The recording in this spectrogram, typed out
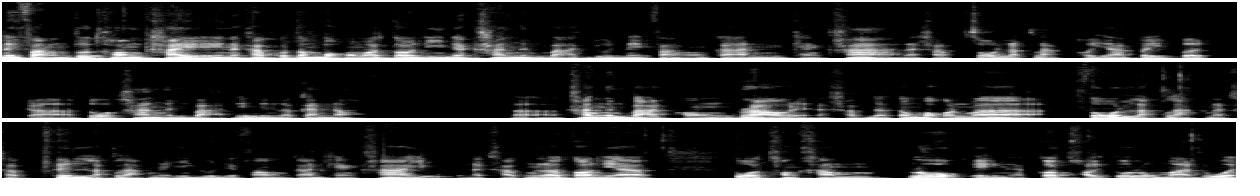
ในฝั่งตัวทองไทยเองนะครับก็ต้องบอกก่อนว่าตอนนี้เนี่ยค่าเงินบาทอยู่ในฝั่งของการแข่งค่านะครับโซนหลักๆ ขออนุญาตไปเปิดตัวค่าเงินบาทนิดหนึ่งแล้วกันเนาะค่าเงินบาทของเราเนี่ยนะครับเดี๋ยวต้องบอกก่อนว่าโซนหลักๆนะครับเทรนด์หลักๆเนี่ยยังอยู่ในฝั่งของการแข่งค่าอยู่นะครับแล้วตอนนี้ตัวทองคำโลกเองเนี่ยก็ถอยตัวลงมาด้วย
